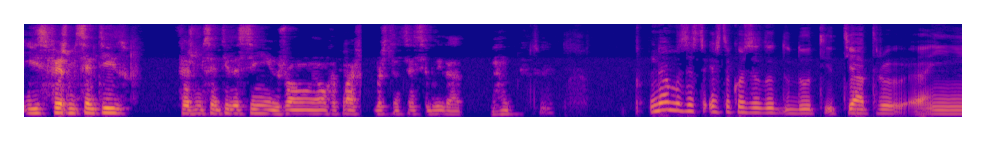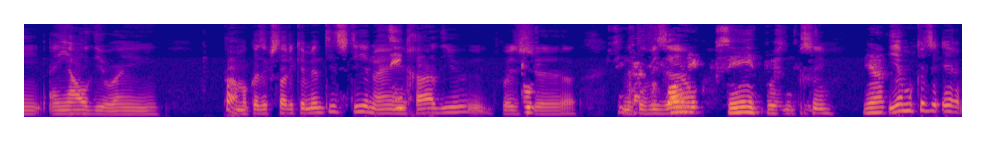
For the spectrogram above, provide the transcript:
e isso fez-me sentido, fez-me sentido assim. O João é um rapaz com bastante sensibilidade. Não, mas esta, esta coisa do, do, teatro em, em áudio, em, Pá, uma coisa que historicamente existia, não é? Sim. Em rádio, depois uh, sim, na televisão. Sim, depois. Sim. Yeah. E é uma coisa, é,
